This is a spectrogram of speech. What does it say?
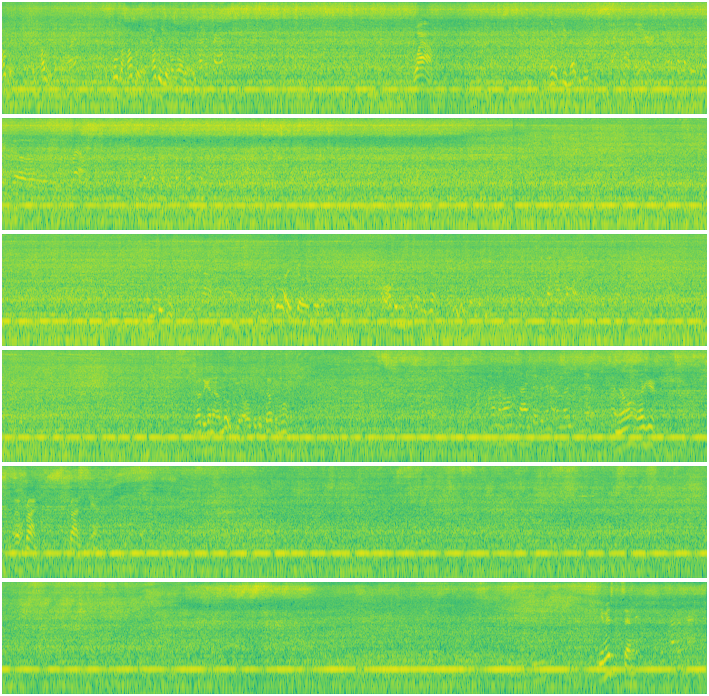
hover. Hover. It's called a hover. It hovers over water. Hovercraft? Wow. Never seen that before. That's called air. It's like a big, like, uh, raft. And the business. That's a nice go. How often do you see something like that? Look at my bag. Now they're gonna unload. You're gonna open this up in a moment. On the wrong side though. They're gonna unload from the front. No, right here. Or front. Front, yeah. You missed it, Sam.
